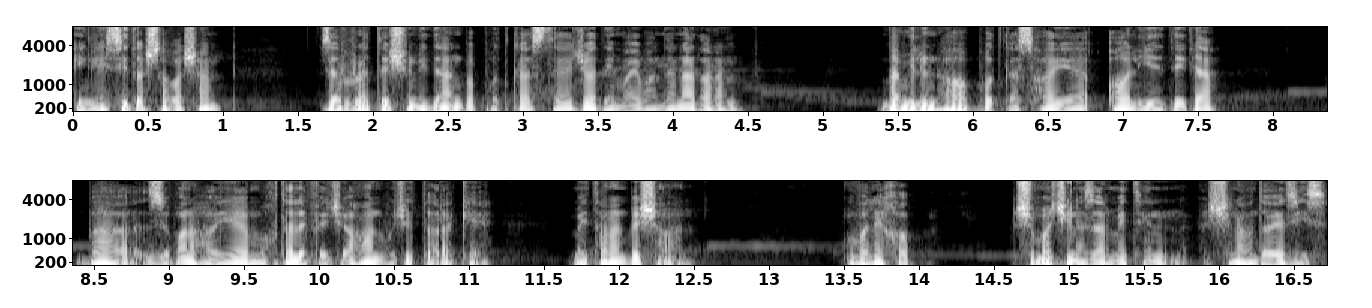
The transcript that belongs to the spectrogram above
انگلیسی داشته باشند ضرورت شنیدن به پادکست جاده میوانده ندارن به میلیون ها پادکست های عالی دیگه به زبان های مختلف جهان وجود داره که می‌تونن بشون ولی خب شما چی نظر میتین شنونده عزیز؟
